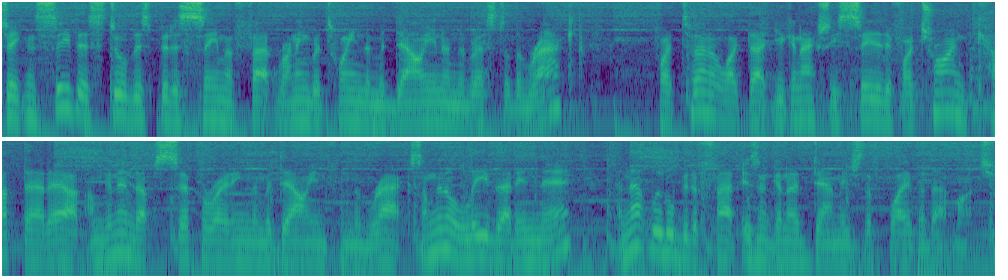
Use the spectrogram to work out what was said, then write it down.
So you can see there's still this bit of seam of fat running between the medallion and the rest of the rack. If I turn it like that, you can actually see that if I try and cut that out, I'm gonna end up separating the medallion from the rack. So I'm gonna leave that in there, and that little bit of fat isn't gonna damage the flavor that much.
